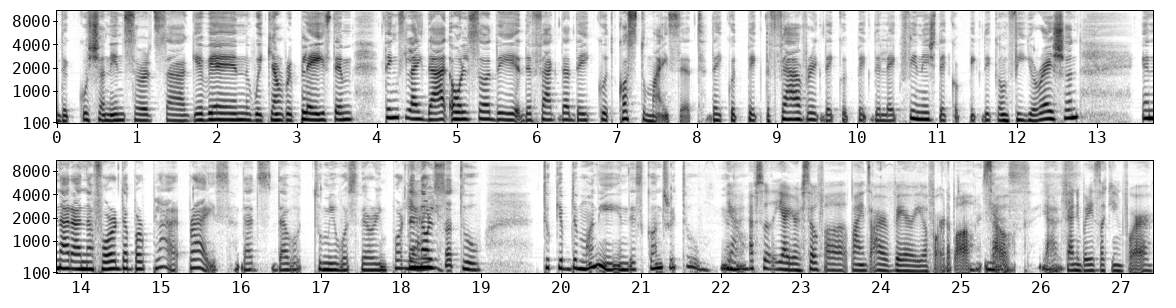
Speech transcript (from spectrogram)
the cushion inserts uh, given, we can replace them, things like that. Also, the the fact that they could customize it, they could pick the fabric, they could pick the leg finish, they could pick the configuration, and at an affordable pla- price. That's that w- to me was very important. Yeah, yeah. also to to keep the money in this country too. Yeah, know? absolutely. Yeah, your sofa lines are very affordable. So Yes, yeah, yes. if anybody's looking for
